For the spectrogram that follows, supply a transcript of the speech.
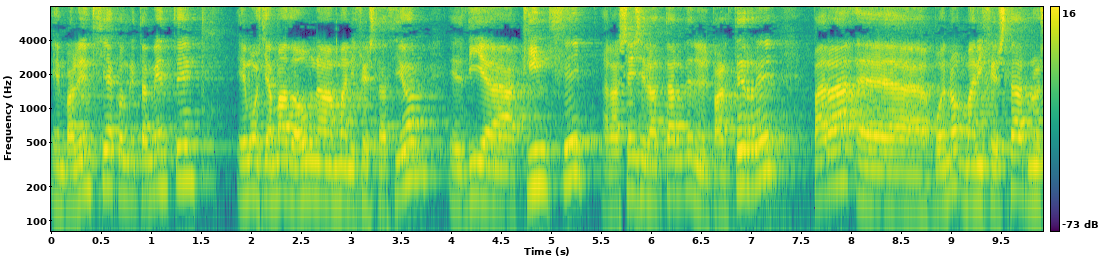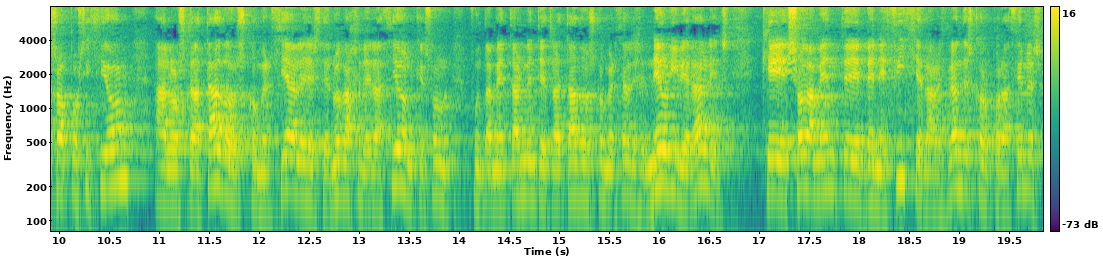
En Valencia, concretamente, hemos llamado a una manifestación el día 15 a las 6 de la tarde en el Parterre para eh, bueno, manifestar nuestra oposición a los tratados comerciales de nueva generación, que son fundamentalmente tratados comerciales neoliberales, que solamente benefician a las grandes corporaciones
